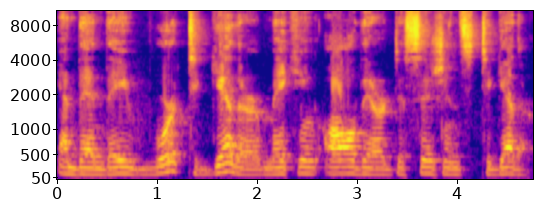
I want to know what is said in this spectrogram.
and then they work together, making all their decisions together.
